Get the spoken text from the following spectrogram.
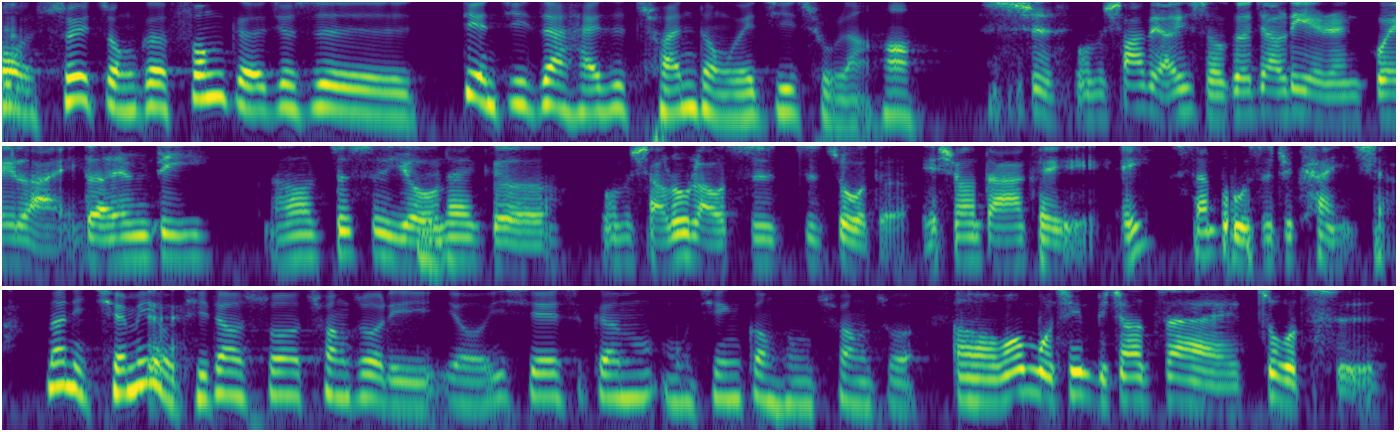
哦，所以整个风格就是奠基在还是传统为基础了哈。是我们发表一首歌叫《猎人归来》的 MV，然后这是由那个我们小鹿老师制作的，也希望大家可以哎三不五时去看一下。那你前面有提到说创作里有一些是跟母亲共同创作呃，我母亲比较在作词，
